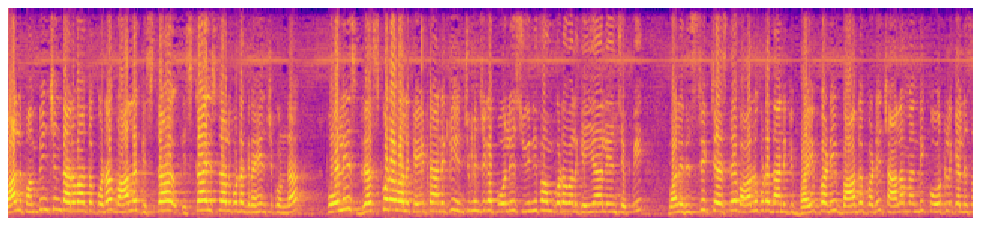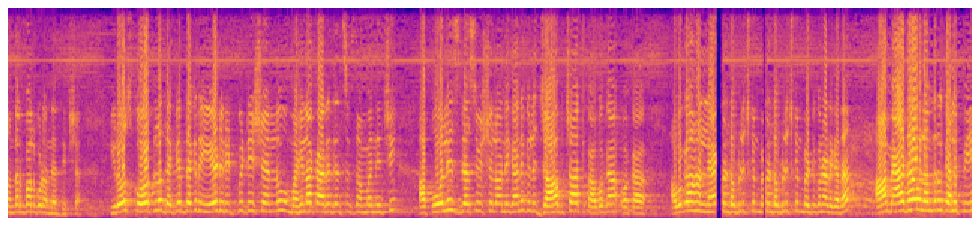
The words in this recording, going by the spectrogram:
వాళ్ళు పంపించిన తర్వాత కూడా వాళ్ళకి ఇష్ట ఇష్టాయిష్టాలు కూడా గ్రహించకుండా పోలీస్ డ్రెస్ కూడా వాళ్ళకి వేయటానికి ఇంచుమించుగా పోలీస్ యూనిఫామ్ కూడా వాళ్ళకి వేయాలి అని చెప్పి వాళ్ళు రిస్ట్రిక్ట్ చేస్తే వాళ్ళు కూడా దానికి భయపడి బాధపడి చాలా మంది కోర్టులకు వెళ్ళిన సందర్భాలు కూడా ఉన్నాయి అధ్యక్ష. ఈరోజు కోర్టులో దగ్గర దగ్గర ఏడు రిట్ పిటిషన్లు మహిళా కార్యదర్శికి సంబంధించి ఆ పోలీస్ డ్రెస్ విషయంలోనే కానీ వీళ్ళు జాబ్ చార్ట్ అవగా ఒక అవగాహన లేకుండా డబ్బులు ఇచ్చుకుని డబ్బులు ఇచ్చుకుని పెట్టుకున్నాడు కదా. ఆ మేధావులందరూ కలిపి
